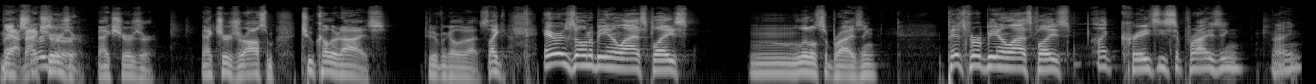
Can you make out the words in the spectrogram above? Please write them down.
Yeah, Max Scherzer. Max Scherzer. Max Scherzer, awesome. Two colored eyes. Two different colored eyes. Like Arizona being in last place, mm, a little surprising. Pittsburgh being in last place, not crazy surprising, right?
